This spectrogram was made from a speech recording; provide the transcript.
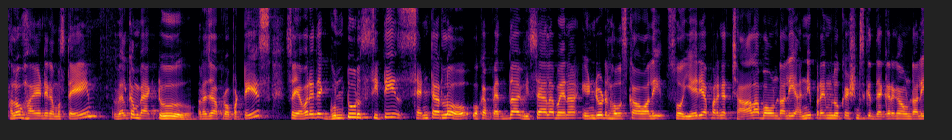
హలో హాయ్ అండి namaste. Welcome back to Raza properties so ఎవరైతే గుంటూరు సిటీ సెంటర్లో ఒక పెద్ద విశాలమైన ఇండివిజువల్ హౌస్ కావాలి సో ఏరియా పరంగా చాలా బాగుండాలి అన్ని ప్రైమ్ లొకేషన్స్కి దగ్గరగా ఉండాలి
